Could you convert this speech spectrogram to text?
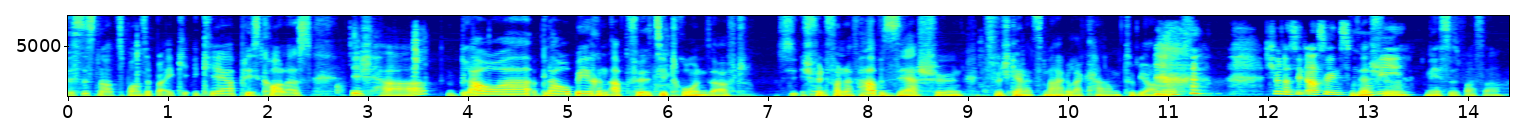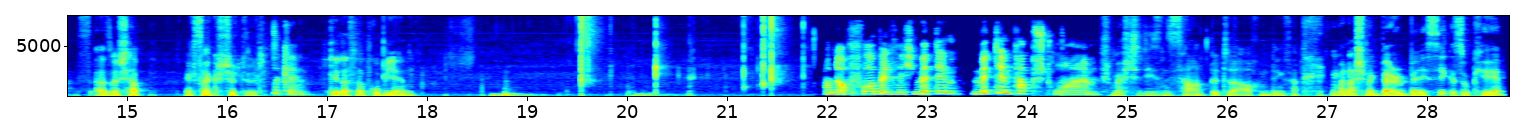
This is not sponsored by Ike- Ikea. Please call us. Ich habe blauer Blaubeeren-Apfel-Zitronensaft. Ich finde von der Farbe sehr schön. Das würde ich gerne als Nagellack haben, to be honest. Ich finde, das sieht aus wie ein Sehr Smoothie. schön. Nee, es ist Wasser. Also ich habe extra geschüttelt. Okay. Okay, lass mal probieren. Und auch vorbildlich mit dem, mit dem Pappstrohhalm. Ich möchte diesen Sound bitte auch im Dings haben. Man, das schmeckt very basic, ist okay.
